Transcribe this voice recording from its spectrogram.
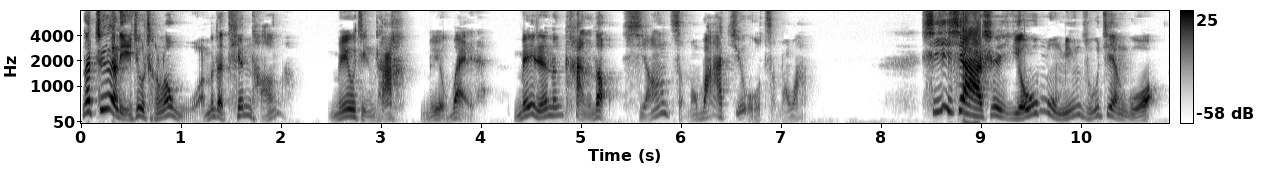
那这里就成了我们的天堂啊！没有警察，没有外人，没人能看得到，想怎么挖就怎么挖。西夏是游牧民族建国，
